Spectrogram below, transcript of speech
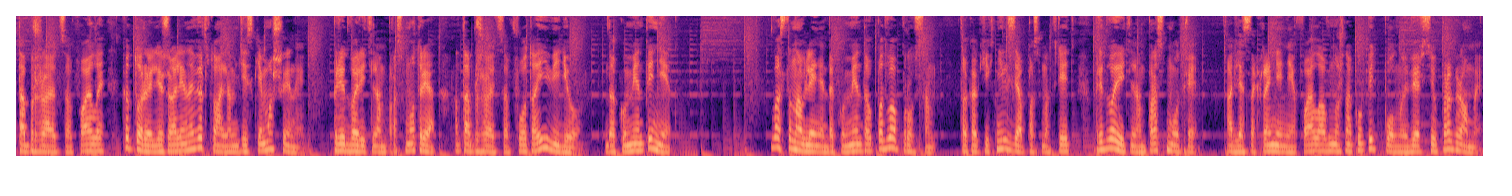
Отображаются файлы, которые лежали на виртуальном диске машины. В предварительном просмотре отображаются фото и видео, документы нет. Восстановление документов под вопросом, так как их нельзя посмотреть в предварительном просмотре, а для сохранения файлов нужно купить полную версию программы.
